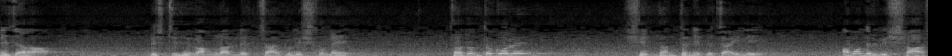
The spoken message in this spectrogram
নিজেরা পৃষ্টিভি বাংলার লেকচারগুলি শুনে, তদন্ত করে সিদ্ধান্ত নিতে চাইলে আমাদের বিশ্বাস,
